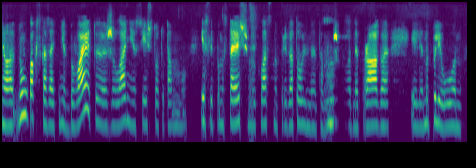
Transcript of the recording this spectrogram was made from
А, ну, как сказать, нет, бывает э, желание съесть что-то там, если по-настоящему классно приготовленное, там, шоколадная Прага или Наполеон –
